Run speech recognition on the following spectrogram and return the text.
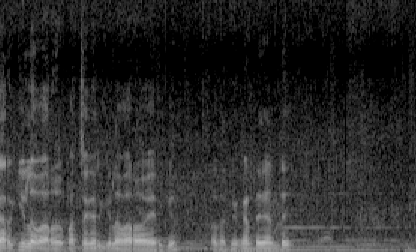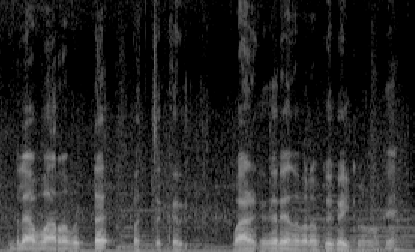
കറിക്കുള്ള വറവ് പച്ചക്കറിക്കുള്ള വറവായിരിക്കും. അതൊക്കെ കണ്ട് കണ്ട്. ഉണ്ടല്ലോ ആ വറവിട്ട പച്ചക്കറി വാഴക്കക്കറിയാന്ന് പറയാം. നമുക്ക് കഴിക്കണം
